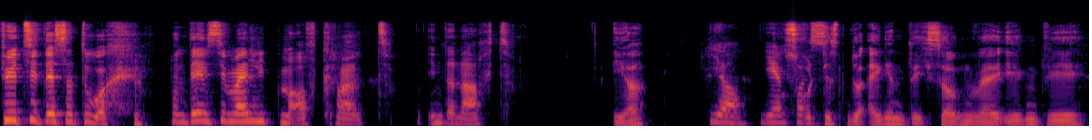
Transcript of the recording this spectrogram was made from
führt sie das ja durch, indem sie meine Lippen aufkrallt in der Nacht. Ja, Ja, was jedenfalls, wolltest du eigentlich sagen? Weil irgendwie.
